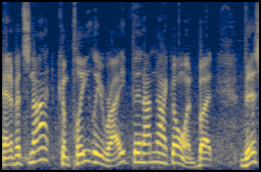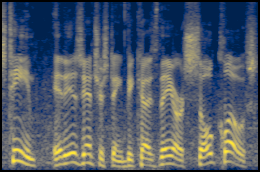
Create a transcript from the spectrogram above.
And if it's not completely right, then I'm not going. But this team, it is interesting because they are so close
